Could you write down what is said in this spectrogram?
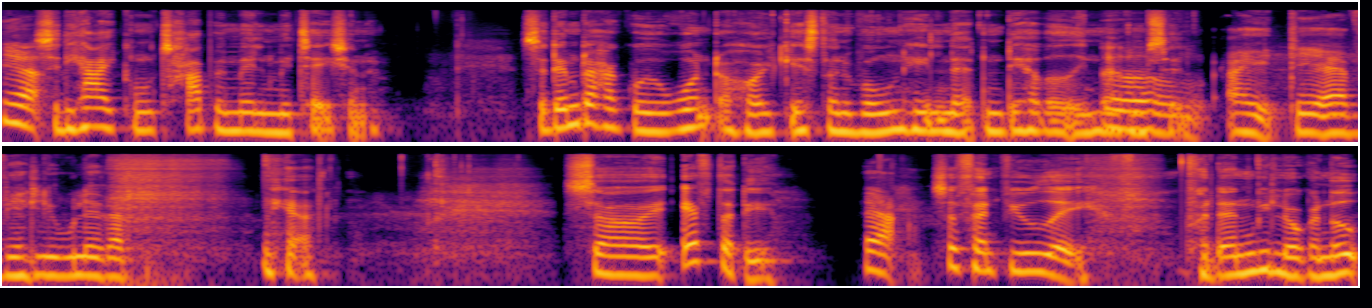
Ja. Så de har ikke nogen trappe mellem etagerne. Så dem, der har gået rundt og holdt gæsterne vågne hele natten, det har været inde ved dem selv. Ej, det er virkelig ulækkert. Ja. Så øh, efter det, Ja. så fandt vi ud af, hvordan vi lukker ned.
